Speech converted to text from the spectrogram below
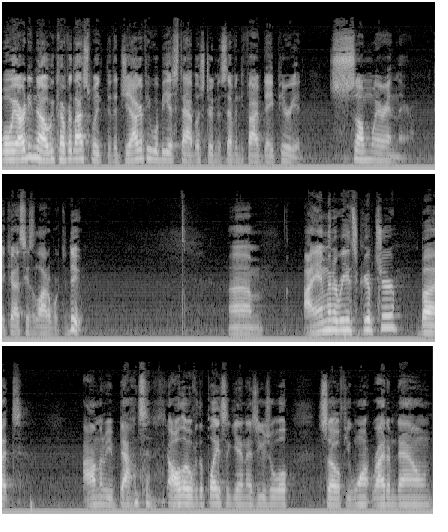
Well, we already know, we covered last week, that the geography will be established during the 75 day period, somewhere in there, because he has a lot of work to do. Um, I am going to read scripture but I'm going to be bouncing all over the place again as usual. So if you want, write them down.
